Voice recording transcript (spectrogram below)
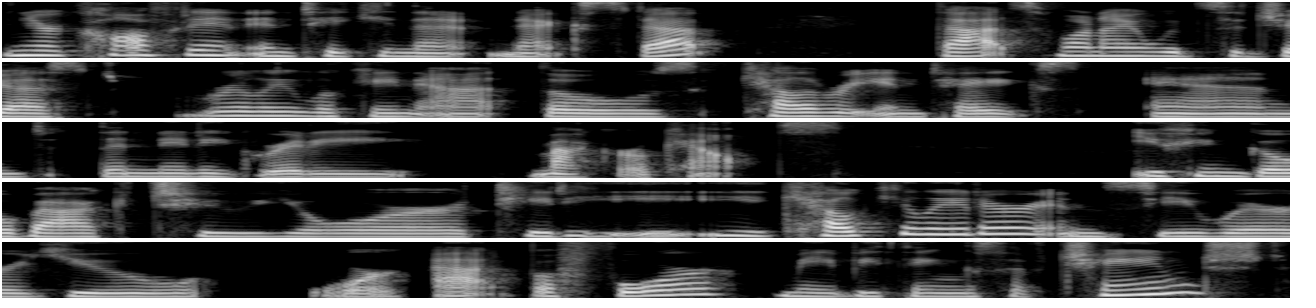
and you're confident in taking that next step, that's when I would suggest really looking at those calorie intakes and the nitty gritty macro counts. You can go back to your TDEE calculator and see where you were at before. Maybe things have changed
